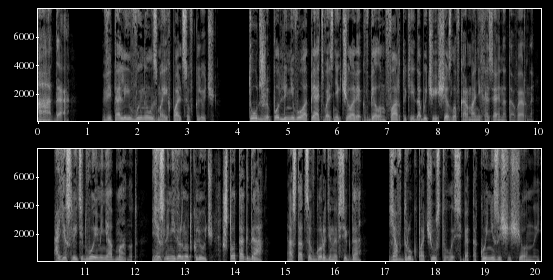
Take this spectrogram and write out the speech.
Ада». Виталий вынул из моих пальцев ключ. Тут же подле него опять возник человек в белом фартуке, и добыча исчезла в кармане хозяина таверны. «А если эти двое меня обманут? Если не вернут ключ, что тогда? Остаться в городе навсегда?» Я вдруг почувствовала себя такой незащищенной,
